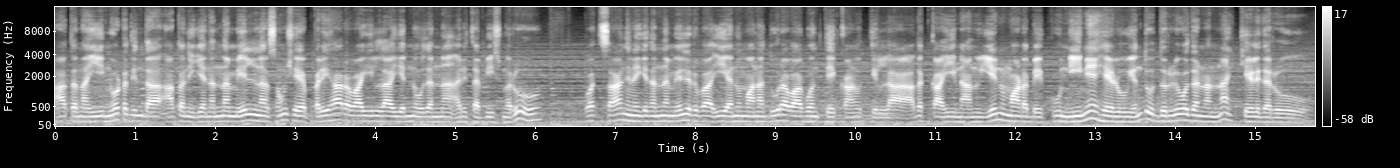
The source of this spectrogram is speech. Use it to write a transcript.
ಆತನ ಈ ನೋಟದಿಂದ ಆತನಿಗೆ ನನ್ನ ಮೇಲಿನ ಸಂಶಯ ಪರಿಹಾರವಾಗಿಲ್ಲ ಎನ್ನುವುದನ್ನು ಅರಿತ ಭೀಷ್ಮರು, ವತ್ಸ, ನಿನಗೆ ನನ್ನ ಮೇಲಿರುವ ಈ ಅನುಮಾನ ದೂರವಾಗುವಂತೆ ಕಾಣುತ್ತಿಲ್ಲ. ಅದಕ್ಕಾಗಿ ನಾನು ಏನು ಮಾಡಬೇಕು ನೀನೇ ಹೇಳು ಎಂದು ದುರ್ಯೋಧನನ್ನು ಕೇಳಿದರು.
